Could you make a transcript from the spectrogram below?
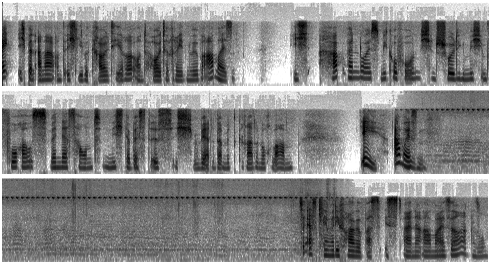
Hi, ich bin Anna und ich liebe Krabbeltiere und heute reden wir über Ameisen. Ich habe ein neues Mikrofon. Ich entschuldige mich im Voraus, wenn der Sound nicht der beste ist. Ich werde damit gerade noch warm. Yay, Ameisen. Zuerst klären wir die Frage, was ist eine Ameise? Also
